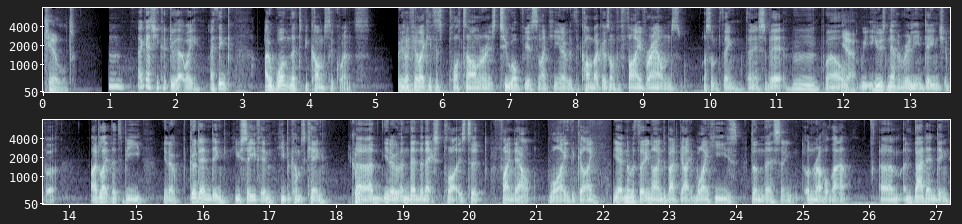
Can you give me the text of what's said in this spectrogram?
killed. I guess you could do it that way. I think I want there to be consequence because I feel like if it's plot armor and it's too obvious, and like you know, if the combat goes on for five rounds or something, then it's a bit. Hmm, well, Yeah. we, he was never really in danger, but I'd like there to be you know good ending. You save him, he becomes king. Cool. Uh, and, you know, and then the next plot is to find out why the guy, yeah, number thirty nine, the bad guy, why he's done this and unravel that. Um, and bad ending,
